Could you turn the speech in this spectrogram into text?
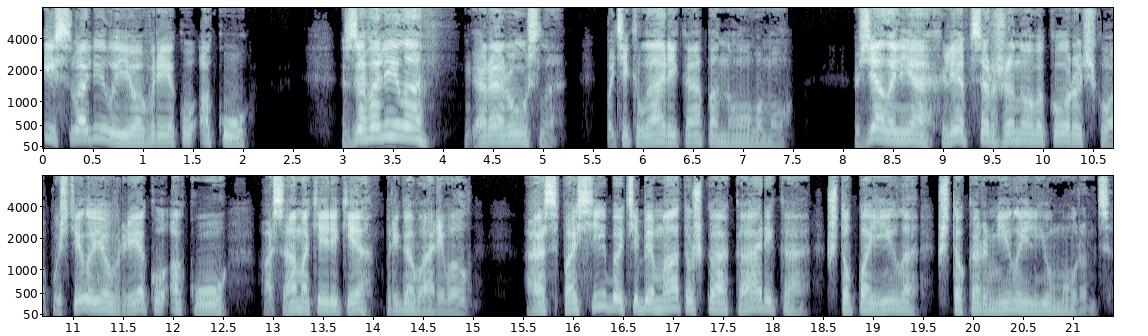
и свалил ее в реку Аку. Завалила гора русла, потекла река по-новому. Взял Илья хлеб соржаного корочку, опустил ее в реку Аку, а сам о реке приговаривал. «А спасибо тебе, матушка Акарика, что поила, что кормила Илью Муромца».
